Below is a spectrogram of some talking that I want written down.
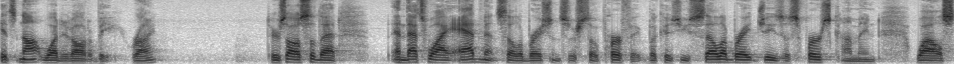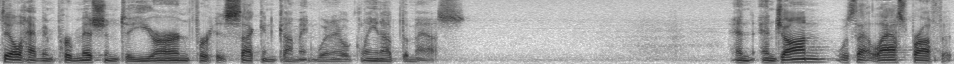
it's not what it ought to be, right? There's also that, and that's why Advent celebrations are so perfect because you celebrate Jesus' first coming while still having permission to yearn for his second coming when he'll clean up the mess. And, and John was that last prophet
